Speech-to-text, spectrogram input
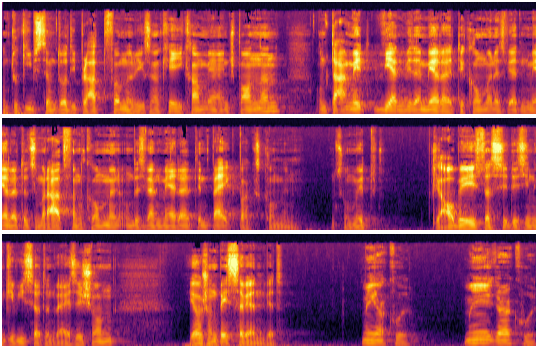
Und du gibst dann da die Plattform, dann wirklich sagen, okay, ich kann mich entspannen und damit werden wieder mehr Leute kommen, es werden mehr Leute zum Radfahren kommen und es werden mehr Leute in Bikeparks kommen. Und somit glaube ich, dass sie das in gewisser Art und Weise schon, ja, schon besser werden wird. Mega cool. Mega cool.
